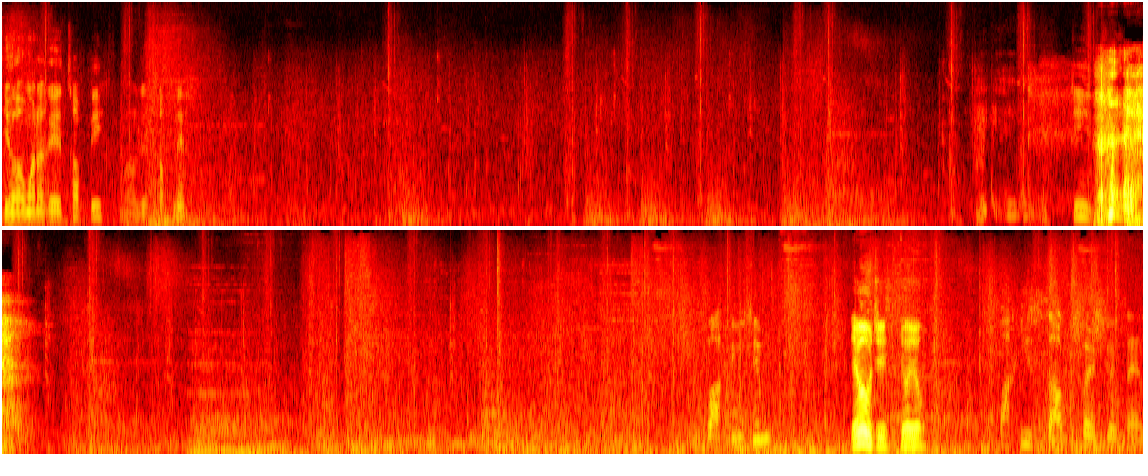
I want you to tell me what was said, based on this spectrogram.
Yo, wanna get top B? Wanna get top left? Fuck, you see him? Yo, G. Yo, yo. Fuck, he's sound vicious as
